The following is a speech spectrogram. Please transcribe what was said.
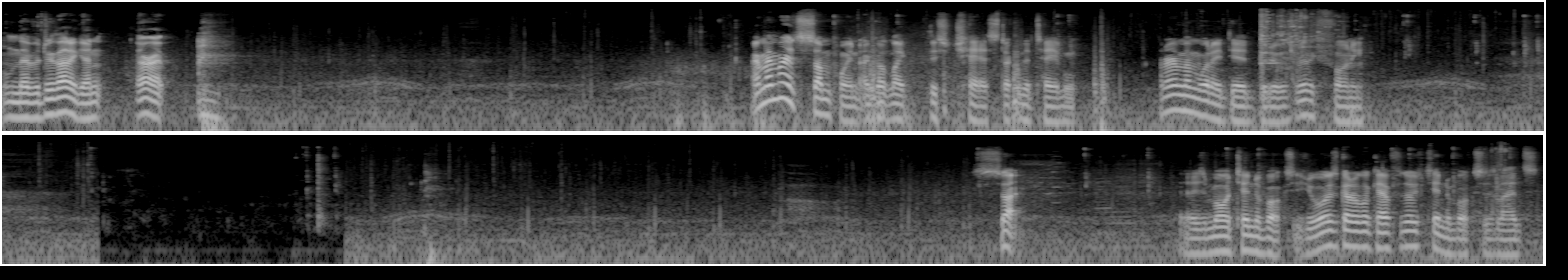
We'll never do that again. Alright. I remember at some point I got like this chair stuck in the table. I don't remember what I did, but it was really funny. So, there's more tinder boxes. You always gotta look out for those tinder boxes, lads.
